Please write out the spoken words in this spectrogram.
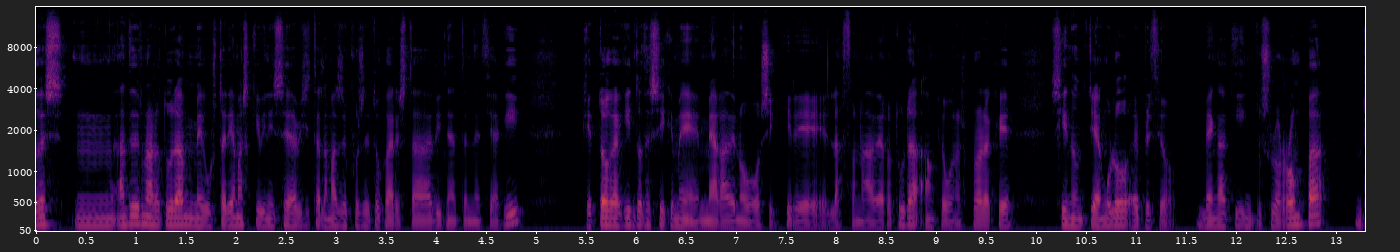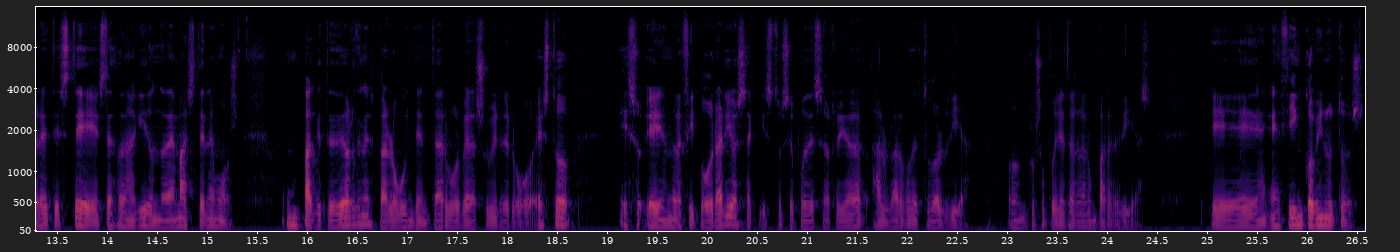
Entonces, mm, antes de una rotura me gustaría más que viniese a visitarla más después de tocar esta línea de tendencia aquí. Que toque aquí, entonces sí que me, haga de nuevo si quiere la zona de rotura. Aunque bueno, es probable que siendo un triángulo el precio venga aquí, incluso lo rompa, retesté esta zona aquí donde además tenemos un paquete de órdenes para luego intentar volver a subir de nuevo. Esto es en gráfico horario, o sea que esto se puede desarrollar a lo largo de todo el día o incluso podría tardar un par de días. Eh, en 5 minutos,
